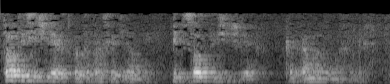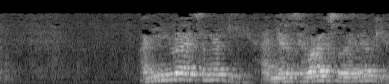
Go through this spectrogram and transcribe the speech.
Сто тысяч лет кто-то просветленный, пятьсот тысяч лет, как Роман Махалиш. Они с энергией, они развивают свою энергию.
